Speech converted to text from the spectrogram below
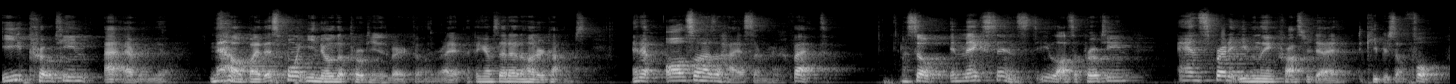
Eat protein at every meal. Now, by this point, you know that protein is very filling, right? I think I've said it 100 times. And it also has a high thermic effect. So it makes sense to eat lots of protein and spread it evenly across your day to keep yourself full.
